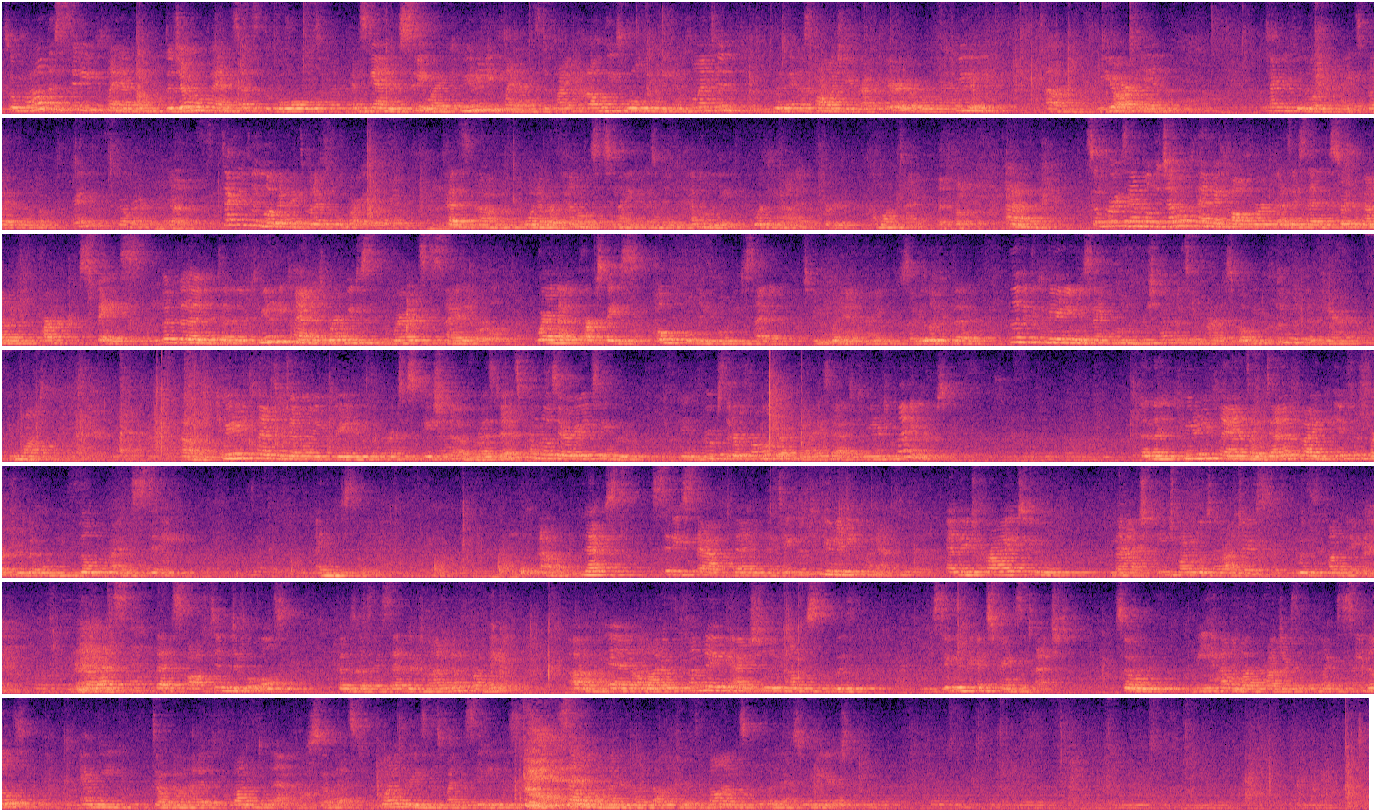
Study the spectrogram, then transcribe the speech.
So while the city plan, the general plan sets the goals and standards citywide, community plans define how these goals will be implemented within a smaller geographic area or the community. Um, we are in technically Logan Heights, but I pulled up, right? No, right? Yeah. Technically Logan Heights, but I pulled Barrio Logan because um, one of our panelists tonight has been heavily working on it for a long time. Um, so for example, the general plan may call for, as I said, a certain amount of park space, but the, the community plan is where we where it's decided or where that park space hopefully will be decided to be put in, right? So you look at the you look at the community and you say, hmm, we should have some we them here we want. Um, community plans are generally created with the participation of residents from those areas in, group, in groups that are formally recognized as community planning groups. And then community plans identify the infrastructure that will be built by the city. I need to um, Next, city staff then they take the community plan and they try to match each one of those projects with funding. Now that's, that's often difficult because as I said, there's not enough funding. Um, and a lot of the funding actually comes with significant strings attached. So we have a lot of projects that we'd like to see built, and we don't know how to fund them. So that's one of the reasons why the city is selling $100 million worth of bonds for the next few years.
